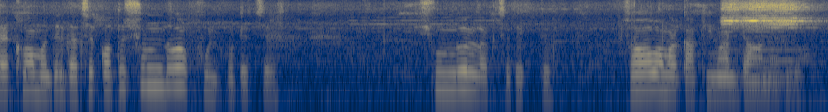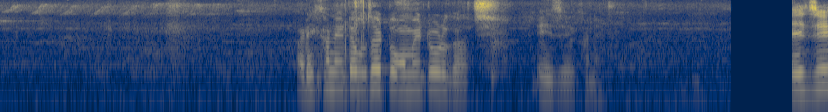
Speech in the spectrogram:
দেখো, আমাদের গাছে কত সুন্দর ফুল ফুটেছে। সুন্দর লাগছে দেখতে। সব আমার কাকিমার ডান এগুলো। আর এখানে এটা বোধহয় টমেটোর গাছ। এই যে এখানে। এই যে,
